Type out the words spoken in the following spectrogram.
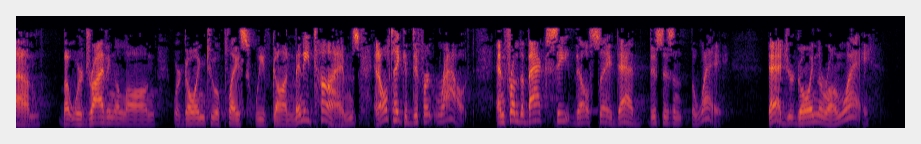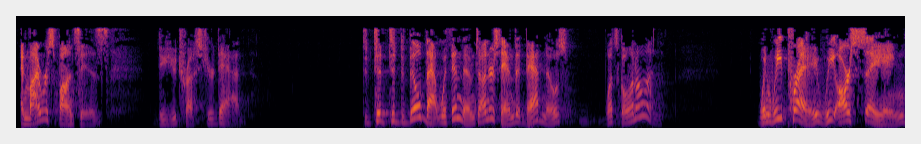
um, but we're driving along, we're going to a place we've gone many times, and I'll take a different route. And from the back seat, they'll say, Dad, this isn't the way. Dad, you're going the wrong way. And my response is, Do you trust your dad? To, to, to, build that within them to understand that dad knows what's going on. When we pray, we are saying,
